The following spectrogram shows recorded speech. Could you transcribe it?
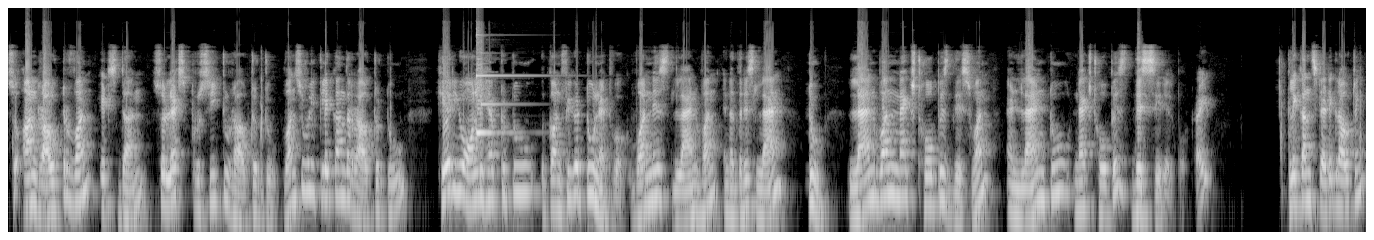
so on router 1, it's done. So let's proceed to router 2. Once you will click on the router 2, here you only have to, to configure two network. One is LAN 1, another is LAN 2. LAN 1 next hop is this one and LAN 2 next hop is this serial port, right? Click on static routing.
